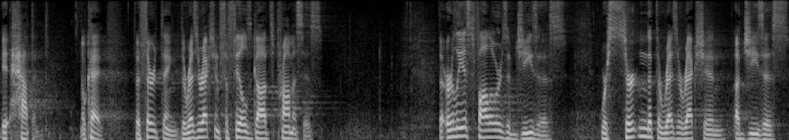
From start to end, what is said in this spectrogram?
It happened. Okay, the third thing the resurrection fulfills God's promises. The earliest followers of Jesus were certain that the resurrection of Jesus,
